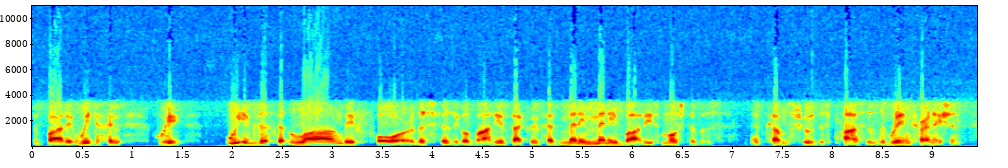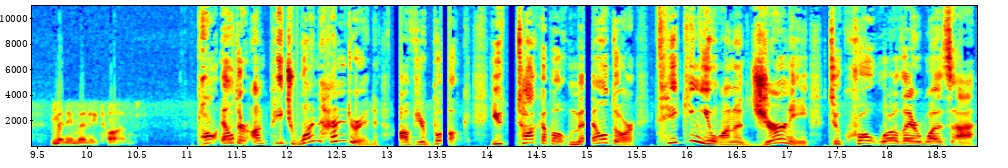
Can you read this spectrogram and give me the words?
The body, we, we, we existed long before this physical body. In fact, we've had many, many bodies, most of us have come through this process of reincarnation many, many times. Paul Elder, on page 100 of your book, you talk about Meldor taking you on a journey to quote where there was a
